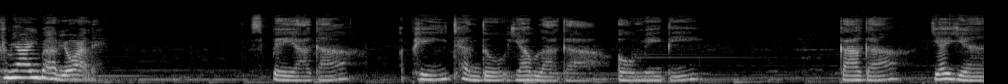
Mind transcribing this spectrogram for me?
ခမကြီးဘာပြောရလဲစပေယာကအ ဖေကြီးထံသို့ရောက်လာကအော်မေးသည်ကားကရက်ရန်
